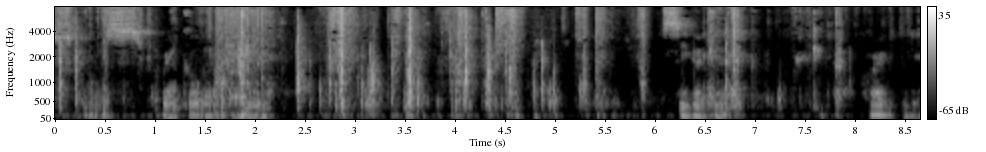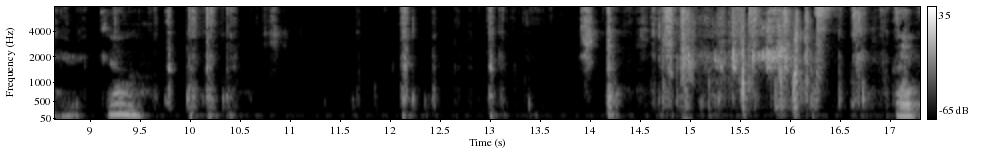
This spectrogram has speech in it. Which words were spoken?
Just gonna sprinkle it. See if I can get that right. There we go. And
